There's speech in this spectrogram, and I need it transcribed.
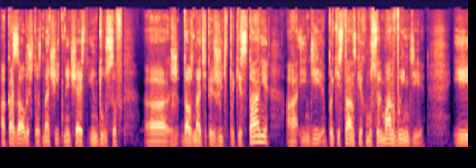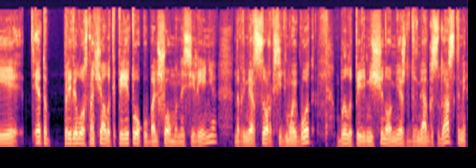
Оказалось, что значительная часть индусов э, должна теперь жить в Пакистане, а инди... пакистанских мусульман в Индии. И это привело сначала к перетоку большому населения. Например, 1947 год было перемещено между двумя государствами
